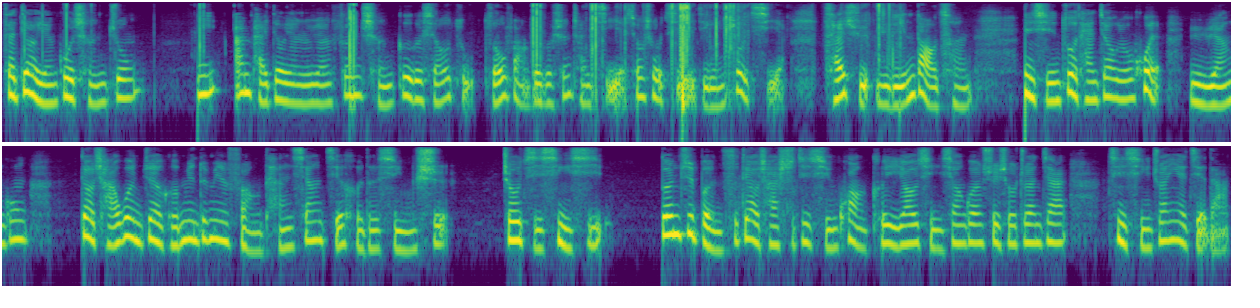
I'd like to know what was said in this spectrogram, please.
在调研过程中，一安排调研人员分成各个小组，走访各个生产企业、销售企业及零售企业，采取与领导层进行座谈交流会、与员工调查问卷和面对面访谈相结合的形式，收集信息。根据本次调查实际情况，可以邀请相关税收专家进行专业解答。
